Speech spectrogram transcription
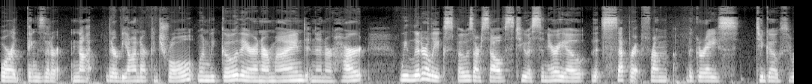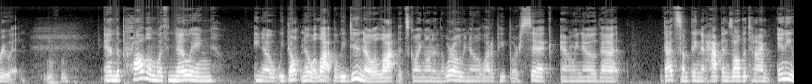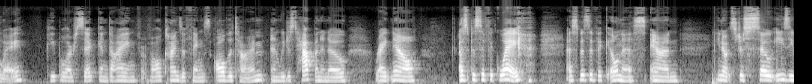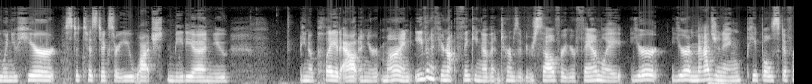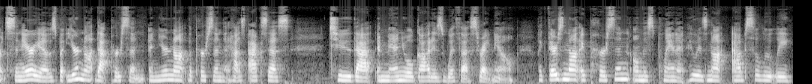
or things that are not that are beyond our control, when we go there in our mind and in our heart, we literally expose ourselves to a scenario that's separate from the grace to go through it. Mm-hmm. And the problem with knowing, you know, we don't know a lot, but we do know a lot that's going on in the world. We know a lot of people are sick, and we know that that's something that happens all the time anyway. People are sick and dying of all kinds of things all the time, and we just happen to know right now a specific way. a specific illness and you know it's just so easy when you hear statistics or you watch media and you you know play it out in your mind even if you're not thinking of it in terms of yourself or your family you're you're imagining people's different scenarios but you're not that person and you're not the person that has access to that Emmanuel God is with us right now. Like, there's not a person on this planet who is not absolutely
